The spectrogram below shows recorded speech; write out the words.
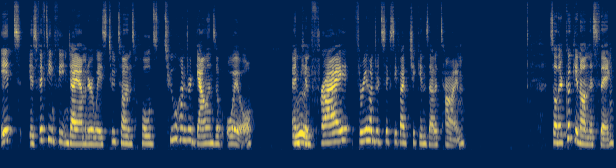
it is 15 feet in diameter, weighs two tons, holds 200 gallons of oil, and Ooh. can fry 365 chickens at a time. So they're cooking on this thing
